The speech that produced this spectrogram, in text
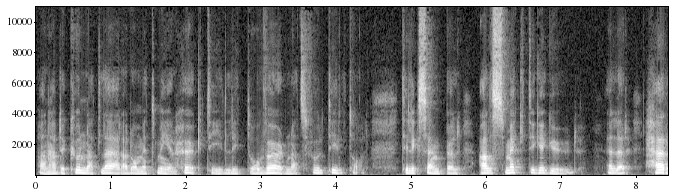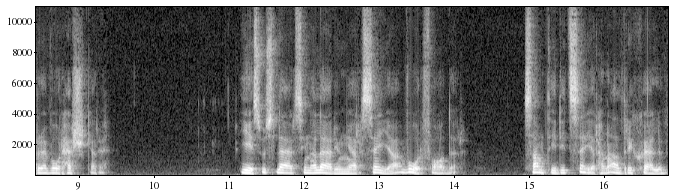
Han hade kunnat lära dem ett mer högtidligt och vördnadsfullt tilltal. Till exempel Allsmäktige Gud eller Herre vår härskare. Jesus lär sina lärjungar säga Vår Fader. Samtidigt säger han aldrig själv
